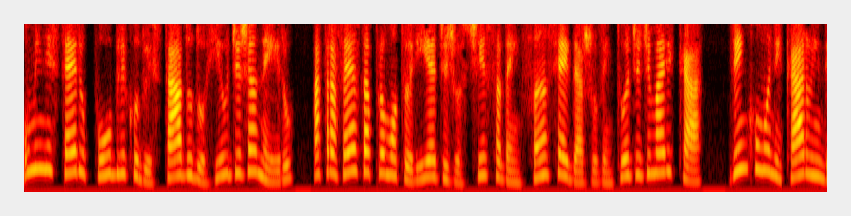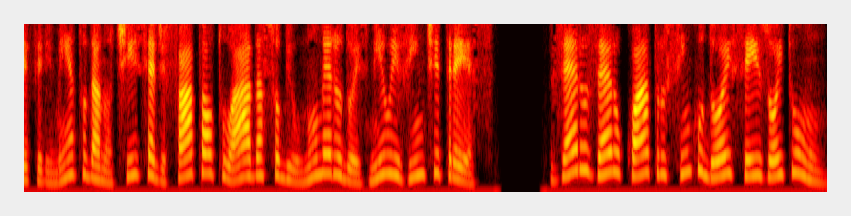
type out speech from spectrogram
O Ministério Público do Estado do Rio de Janeiro, através da Promotoria de Justiça da Infância e da Juventude de Maricá, vem comunicar o indeferimento da notícia de fato autuada sob o número 2023 00452681.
